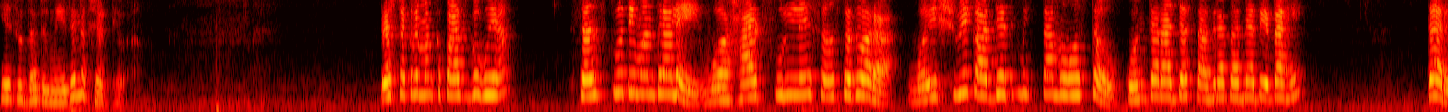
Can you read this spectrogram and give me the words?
हे सुद्धा तुम्ही इथे लक्षात ठेवा. प्रश्न क्रमांक पाच बघूया. संस्कृती मंत्रालय व हार्टफुलनेस संस्थाद्वारा वैश्विक आध्यात्मिकता महोत्सव कोणत्या राज्यात साजरा करण्यात येत आहे? तर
